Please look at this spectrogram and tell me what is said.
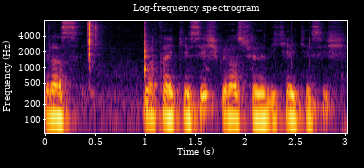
biraz yatay kesiş, biraz şöyle dikey kesiş.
